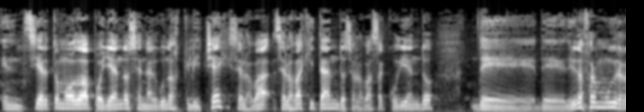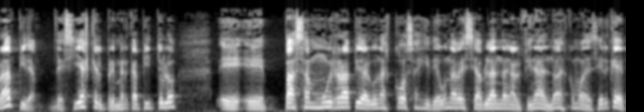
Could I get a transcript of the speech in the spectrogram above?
en cierto modo apoyándose en algunos clichés y se los va, se los va quitando, se los va sacudiendo de, de, de una forma muy rápida. Decías que el primer capítulo eh, eh, pasa muy rápido algunas cosas y de una vez se ablandan al final, ¿no? Es como decir que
